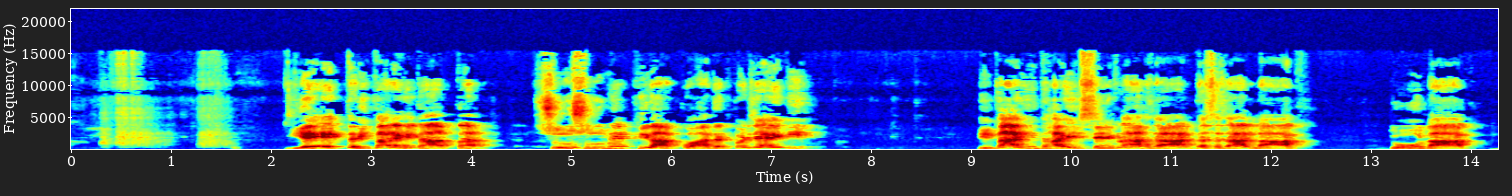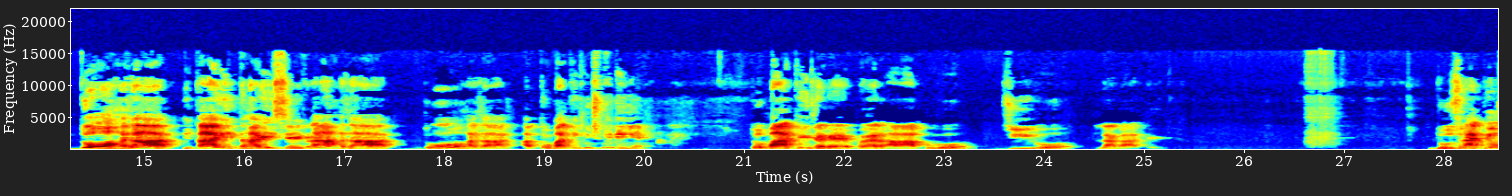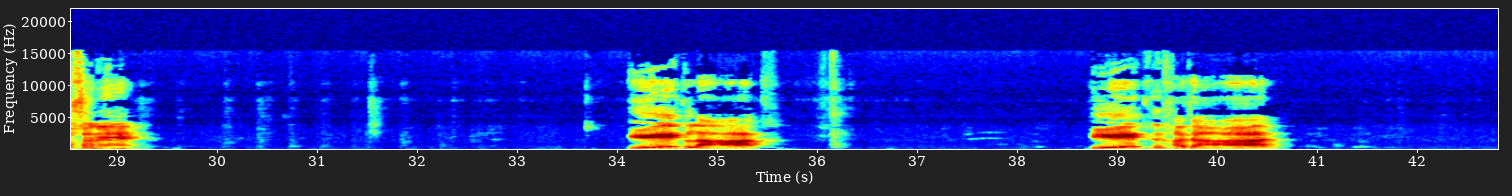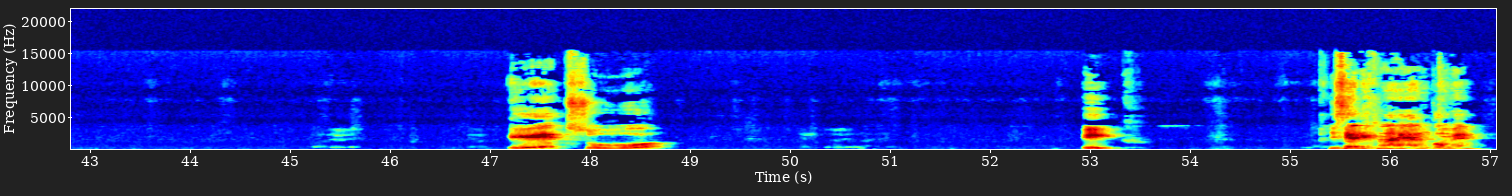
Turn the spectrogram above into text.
ये एक तरीका रहेगा आपका। शुरू शुरू में फिर आपको आदत पड़ जाएगी। इकाई, ढाई, सैकड़ा, हज़ार, दस हज़ार, लाख, दो लाख, दो हज़ार। इकाई, ढाई, सैकड़ा, हज़ार, दो हज़ार। अब तो बाकी कुछ भी नहीं है। तो बाकी जगह पर आप ज़ीरो लगा दे। दूसरा क्वेश्चन है, एक लाख एक हज़ार एक सौ एक। इसे लिखना है अंकों में।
